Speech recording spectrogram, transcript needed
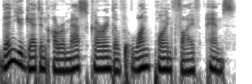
then you get an RMS current of 1.5 amps.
